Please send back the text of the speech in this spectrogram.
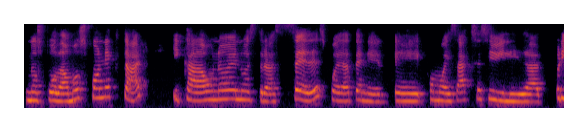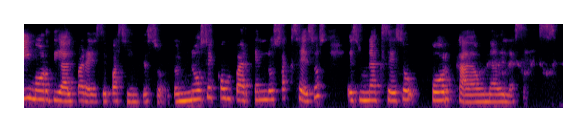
nos podamos conectar y cada una de nuestras sedes pueda tener eh, como esa accesibilidad primordial para ese paciente sordo. No se comparten los accesos, es un acceso por cada una de las sedes.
